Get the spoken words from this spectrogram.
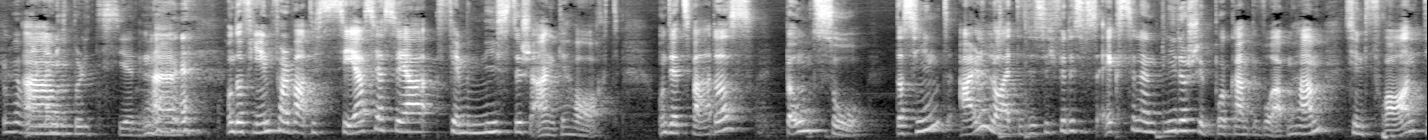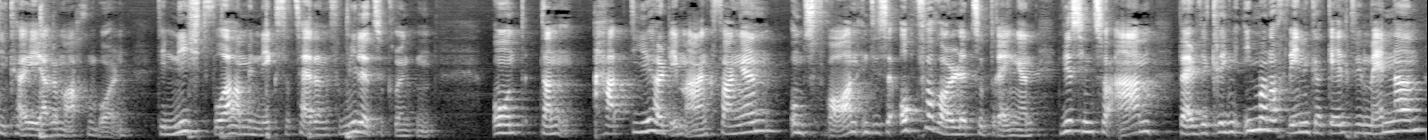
Wir wollen da Ähm, nicht politisieren. Ja. Nein. Und auf jeden Fall war das sehr, sehr, sehr feministisch angehaucht. Und jetzt war das bei uns so. Da sind alle Leute, die sich für dieses Excellent Leadership Programm beworben haben, sind Frauen, die Karriere machen wollen, die nicht vorhaben, in nächster Zeit eine Familie zu gründen. Und dann hat die halt eben angefangen, uns Frauen in diese Opferrolle zu drängen. Wir sind so arm, weil wir kriegen immer noch weniger Geld wie Männern,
